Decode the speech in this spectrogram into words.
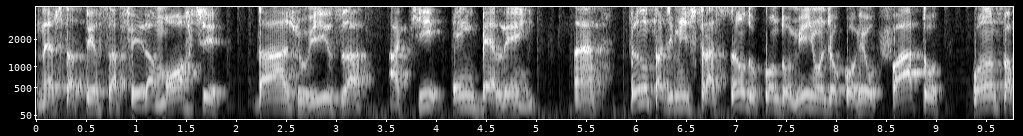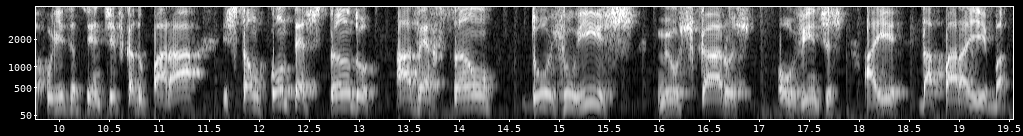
nesta terça-feira. A morte da juíza aqui em Belém. né? Tanto a administração do condomínio onde ocorreu o fato, quanto a Polícia Científica do Pará estão contestando a versão do juiz, meus caros ouvintes aí da Paraíba.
